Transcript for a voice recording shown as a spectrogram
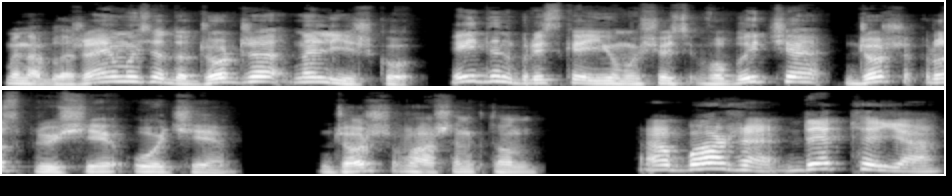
Ми наближаємося до Джорджа на ліжку. Ейден бризкає йому щось в обличчя, Джордж розплющує очі. Джордж Вашингтон. О Боже, де це я?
